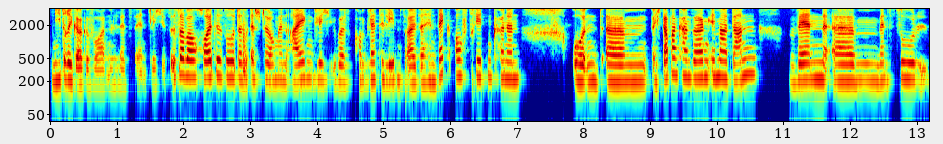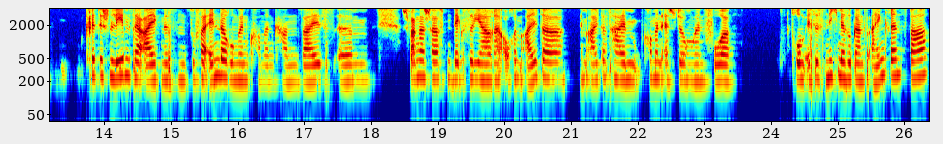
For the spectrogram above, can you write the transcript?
niedriger geworden letztendlich. Es ist aber auch heute so, dass Essstörungen eigentlich über das komplette Lebensalter hinweg auftreten können. Und ähm, ich glaube, man kann sagen, immer dann, wenn ähm, es zu kritischen Lebensereignissen, zu Veränderungen kommen kann, sei es ähm, Schwangerschaften, Wechseljahre, auch im Alter, im Altersheim kommen Essstörungen vor. Drum ist es nicht mehr so ganz eingrenzbar.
